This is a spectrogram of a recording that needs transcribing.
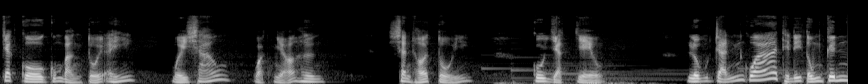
Chắc cô cũng bằng tuổi ấy, mười sáu hoặc nhỏ hơn. Sanh hỏi tuổi, cô giặt dẹo lục rảnh quá thì đi tụng kinh,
